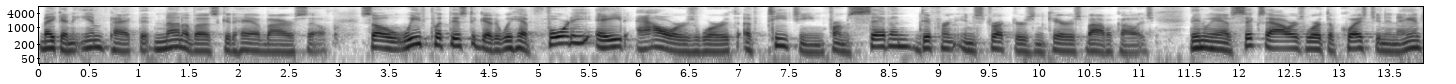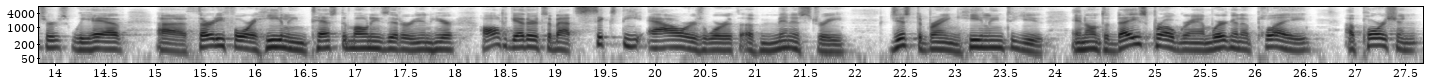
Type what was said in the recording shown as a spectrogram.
make an impact that none of us could have by ourselves. So we've put this together. We have 48 hours worth of teaching from seven different instructors in Charis Bible College. Then we have six hours worth of question and answers. We have uh, 34 healing testimonies that are in here. Altogether, it's about 60 hours worth of ministry just to bring healing to you. And on today's program, we're going to play a portion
